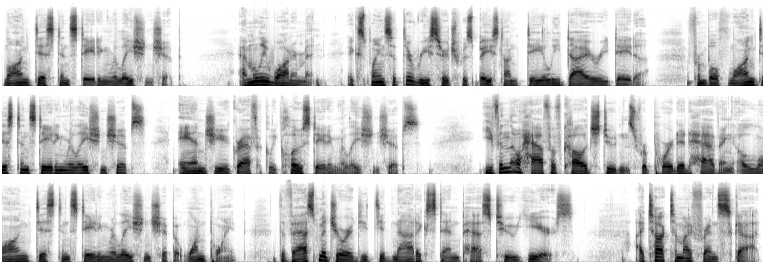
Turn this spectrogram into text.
long distance dating relationship. Emily Waterman explains that their research was based on daily diary data from both long distance dating relationships and geographically close dating relationships. Even though half of college students reported having a long distance dating relationship at one point, the vast majority did not extend past two years. I talked to my friend Scott,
